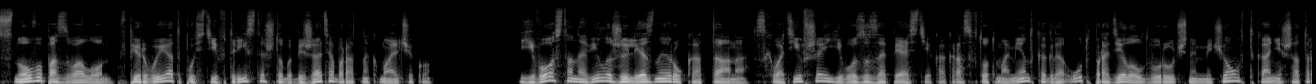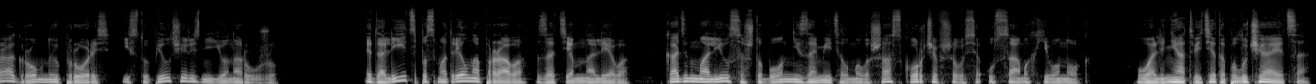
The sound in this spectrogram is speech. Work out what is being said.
Снова позвал он, впервые отпустив Триста, чтобы бежать обратно к мальчику. Его остановила железная рука Тана, схватившая его за запястье как раз в тот момент, когда Ут проделал двуручным мечом в ткани шатра огромную прорезь и ступил через нее наружу. Эдолиец посмотрел направо, затем налево. Кадин молился, чтобы он не заметил малыша, скорчившегося у самых его ног. «У оленят ведь это получается!»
